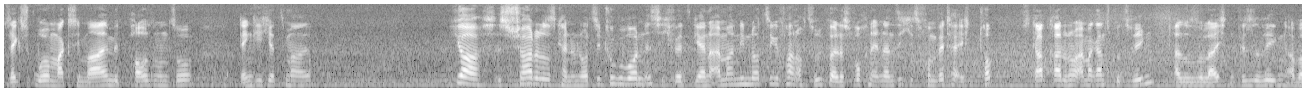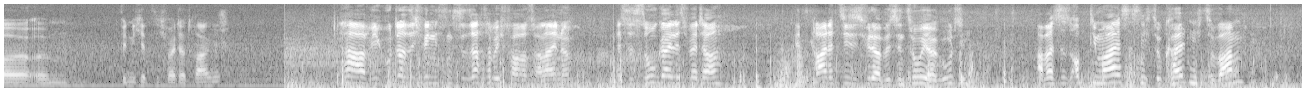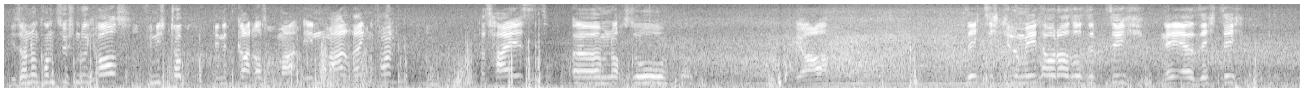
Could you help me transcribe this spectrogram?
6 Uhr maximal mit Pausen und so. Denke ich jetzt mal. Ja, es ist schade, dass es keine Nordsee-Tour geworden ist. Ich wäre jetzt gerne einmal in die Nordsee gefahren, auch zurück, weil das Wochenende an sich ist vom Wetter echt top. Es gab gerade noch einmal ganz kurz Regen, also so leichten Fisselregen, aber ähm, finde ich jetzt nicht weiter tragisch. Ha, wie gut, dass ich wenigstens gesagt habe, ich fahre was alleine. Es ist so geiles Wetter. Jetzt gerade zieht es wieder ein bisschen zu, ja gut. Aber es ist optimal, es ist nicht zu kalt, nicht zu warm. Die Sonne kommt zwischendurch raus, finde ich top. Bin jetzt gerade aus in Mal reingefahren. Das heißt, ähm, noch so, ja, 60 Kilometer oder so, 70, ne, eher 60.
